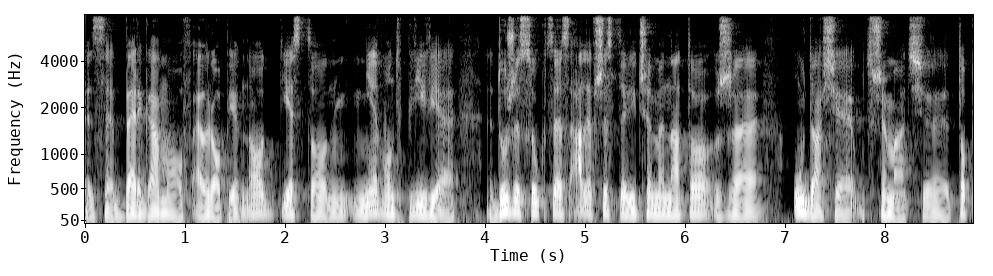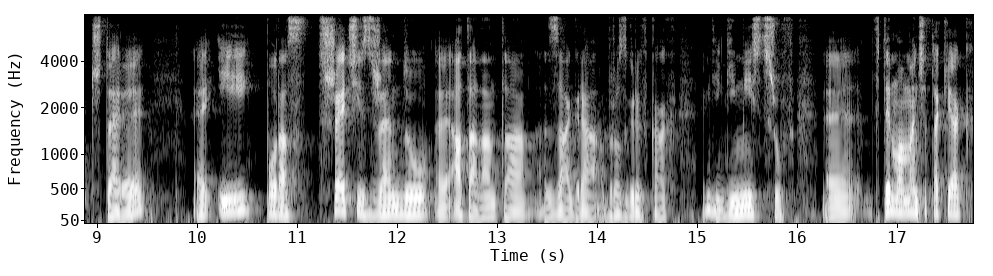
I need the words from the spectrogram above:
z Bergamo w Europie. No, jest to niewątpliwie duży sukces, ale wszyscy liczymy na to, że uda się utrzymać top 4 i po raz trzeci z rzędu e, Atalanta zagra w rozgrywkach Ligi Mistrzów. E, w tym momencie, tak jak,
